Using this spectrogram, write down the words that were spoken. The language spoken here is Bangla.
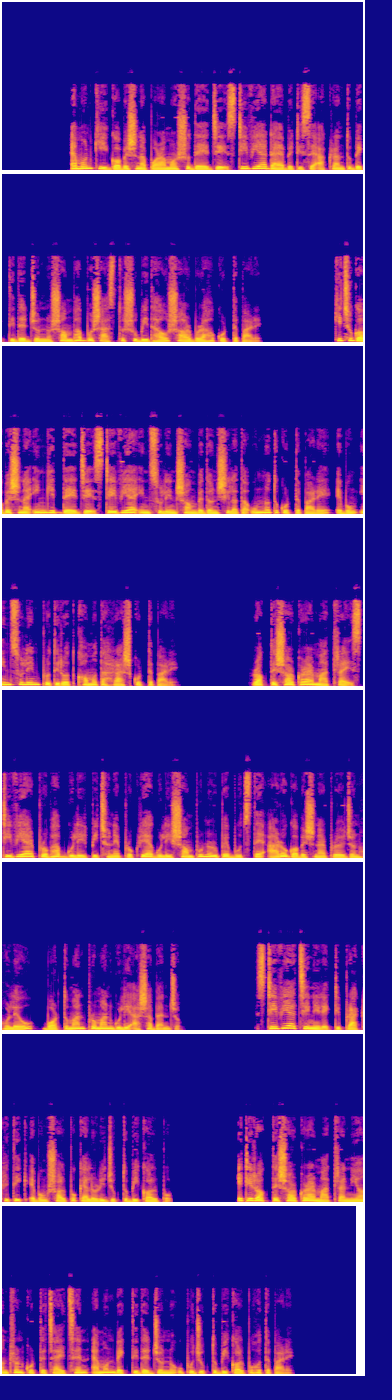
এমনকি গবেষণা পরামর্শ দেয় যে স্টিভিয়া ডায়াবেটিসে আক্রান্ত ব্যক্তিদের জন্য সম্ভাব্য স্বাস্থ্য সুবিধাও সরবরাহ করতে পারে। কিছু গবেষণা ইঙ্গিত দেয় যে স্টেভিয়া ইনসুলিন সংবেদনশীলতা উন্নত করতে পারে এবং ইনসুলিন প্রতিরোধ ক্ষমতা হ্রাস করতে পারে। রক্তে শর্করার মাত্রায় স্টিভিয়ার প্রভাবগুলির পিছনে প্রক্রিয়াগুলি সম্পূর্ণরূপে বুঝতে আরও গবেষণার প্রয়োজন হলেও বর্তমান প্রমাণগুলি আশাব্যঞ্জক। স্টিভিয়া চিনির একটি প্রাকৃতিক এবং স্বল্প ক্যালোরিযুক্ত বিকল্প। এটি রক্তে শর্করার মাত্রা নিয়ন্ত্রণ করতে চাইছেন এমন ব্যক্তিদের জন্য উপযুক্ত বিকল্প হতে পারে।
